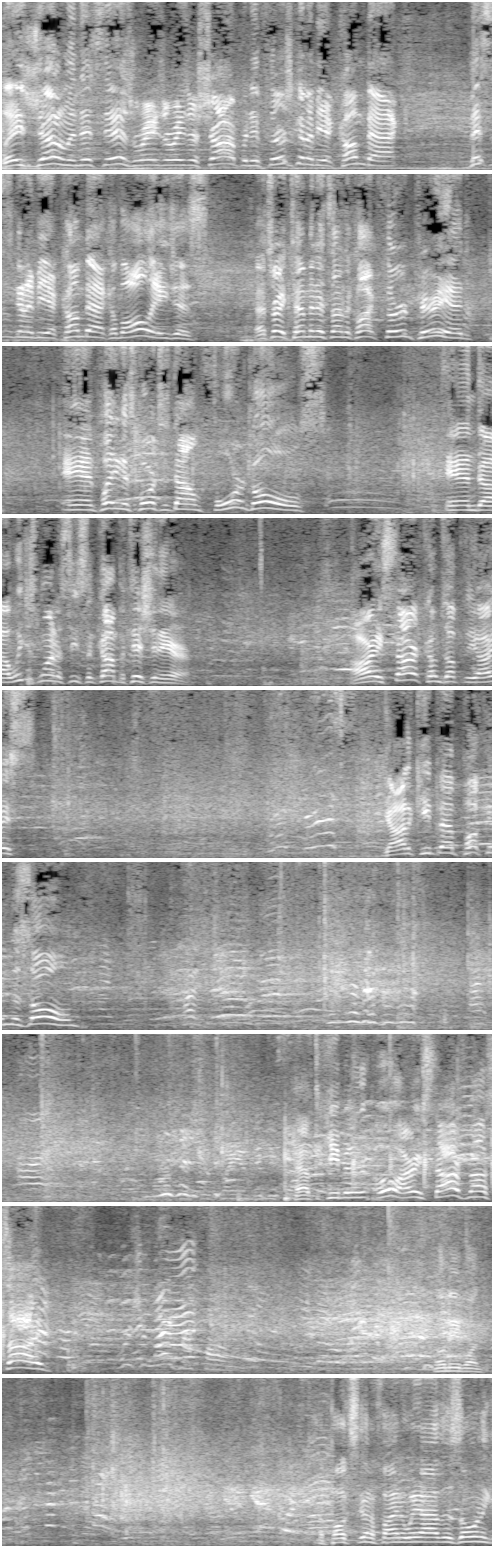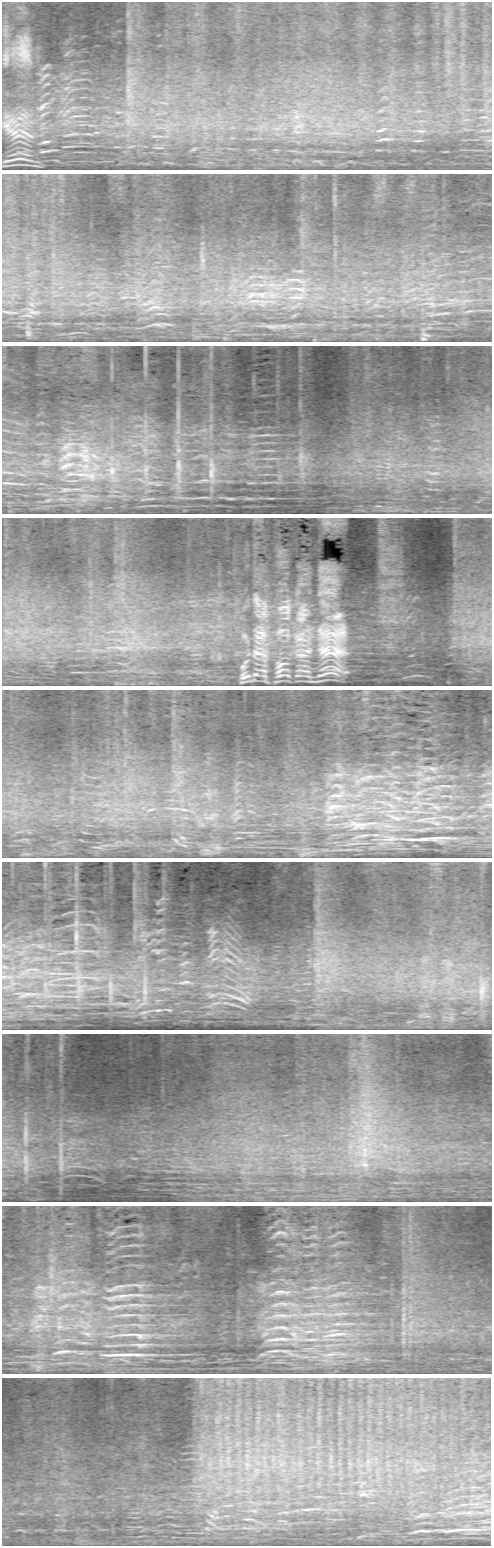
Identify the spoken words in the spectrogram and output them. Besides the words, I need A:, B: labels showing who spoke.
A: Ladies and gentlemen, this is Razor Razor Sharp, and if there's going to be a comeback, this is going to be a comeback of all ages. That's right, 10 minutes on the clock, third period, and Play It Again Sports is down four goals, and uh, we just want to see some competition here. Ari Star comes up the ice. Got to keep that puck in the zone. Have to keep it in. Oh, Ari Star from outside.
B: Where's your microphone?
A: Don't need one. The puck's going to find a way out of the zone again. Put that puck on net.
